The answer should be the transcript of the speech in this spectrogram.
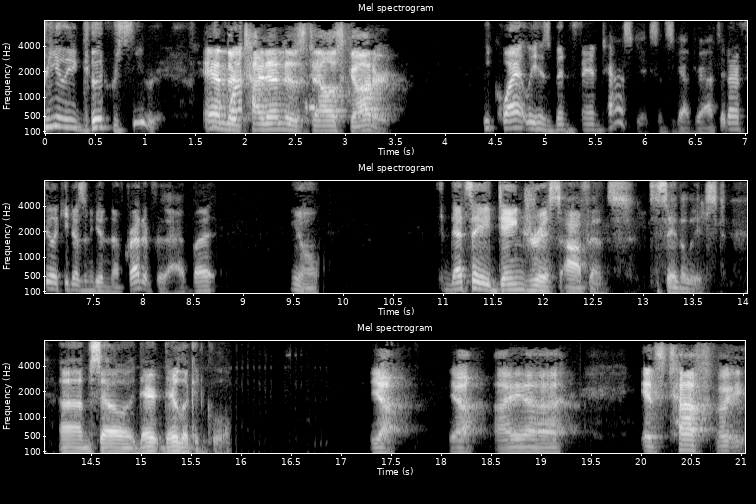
really good receiver. And their tight end is Dallas Goedert. He quietly has been fantastic since he got drafted. I feel like he doesn't get enough credit for that, but you know, that's a dangerous offense to say the least. Um, so they're they're looking cool. Yeah, yeah. I uh, it's tough. I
